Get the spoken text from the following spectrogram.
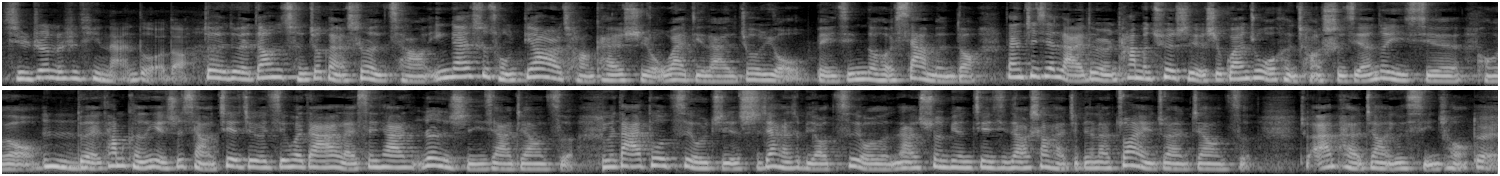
其实真的是挺难得的。对对，当时成就感是很强，应该是从第二场开始有外地来的，就有北京的和厦门的。但这些来的人，他们确实也是关注我很长时间的一些朋友，嗯对他们可能也是想借这个机会，大家来线下认识一下这样子，因为大家都自由职业，时间还是比较自由的，那顺便借机到上海这边来转一转，这样子就安排了这样一个行程。对，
